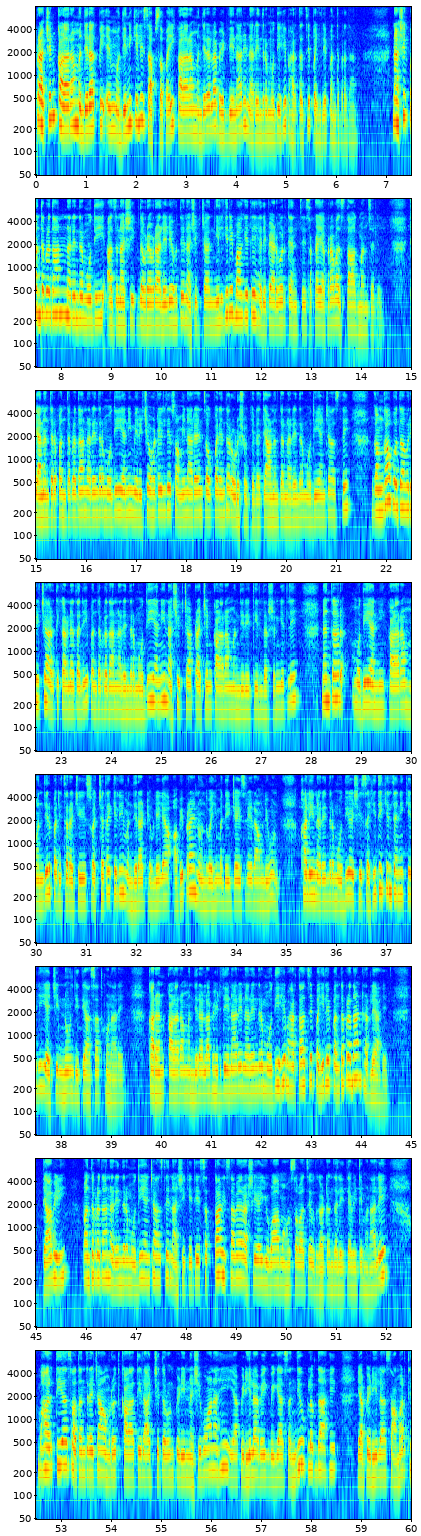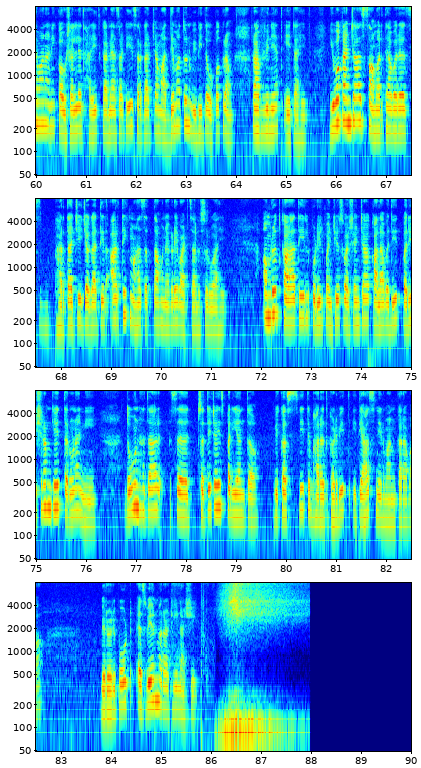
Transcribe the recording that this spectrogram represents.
प्राचीन काळाराम मंदिरात P M मोदींनी केली साफसफाई. काळाराम मंदिराला भेट देणारे नरेंद्र मोदी हे भारताचे पहिले पंतप्रधान. नाशिक पंतप्रधान नरेंद्र मोदी आज नाशिक दौऱ्यावर आलेले होते. नाशिकच्या निलगिरी बाग येथे हेलिपॅडवर त्यांचे सकाळी अकरा वाजता आगमन झाले. त्यानंतर पंतप्रधान नरेंद्र मोदी यांनी मिरची हॉटेल ते स्वामीनारायण चौकपर्यंत रोड शो केला. त्यानंतर नरेंद्र मोदी यांच्या हस्ते गंगा गोदावरीची आरती करण्यात आली. पंतप्रधान नरेंद्र मोदी यांनी नाशिकच्या प्राचीन काळाराम मंदिर येथील दर्शन घेतले. नंतर मोदी यांनी काळाराम मंदिर परिसराची स्वच्छता केली. मंदिरात ठेवलेल्या अभिप्राय नोंदवहीमध्ये जय श्रीराम लिहून खाली नरेंद्र मोदी अशी सही देखील त्यांनी केली याची नोंद इतिहासात होणार आहे. कारण काळाराम मंदिराला भेट देणारे नरेंद्र मोदी हे भारताचे पहिले पंतप्रधान ठरले आहेत. त्यावेळी पंतप्रधान नरेंद्र मोदी यांच्या हस्ते नाशिक येथे सत्ताविसाव्या राष्ट्रीय युवा महोत्सवाचे उद्घाटन झाले. त्यावेळी ते म्हणाले भारतीय स्वातंत्र्याच्या अमृत काळातील आजची तरुण पिढी नशीबवान आहे. या पिढीला वेगवेगळ्या संधी उपलब्ध आहेत. या पिढीला सामर्थ्यवान आणि कौशल्यधारित करण्यासाठी सरकारच्या माध्यमातून विविध उपक्रम राबविण्यात येत आहेत. युवकांच्या सामर्थ्यावरच भारताची जगातील आर्थिक महासत्ता होण्याकडे वाटचाल सुरू आहे. अमृत काळातील पुढील पंचवीस वर्षांच्या कालावधीत परिश्रम घेत तरुणांनी दोन हजार स सत्तेचाळीसपर्यंत विकसित भारत घडवीत इतिहास निर्माण करावा. Bureau report S B N Marathi Nashik.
